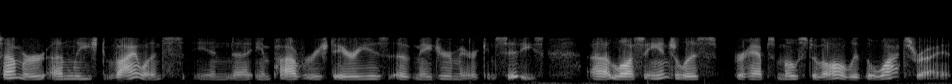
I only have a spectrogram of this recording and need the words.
summer unleashed violence in uh, impoverished areas of major American cities. Uh, Los Angeles, perhaps most of all, with the Watts riot.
